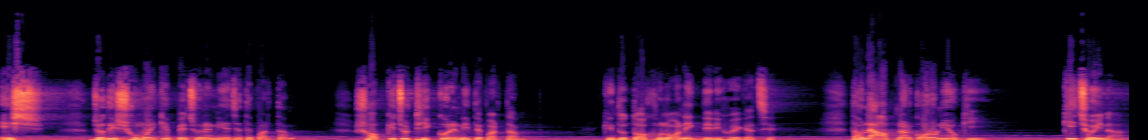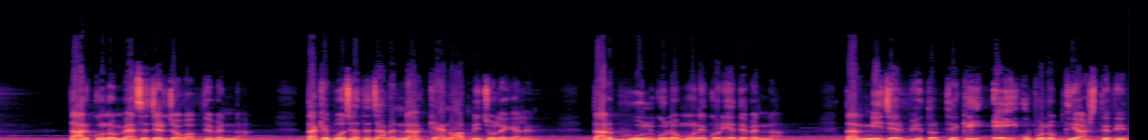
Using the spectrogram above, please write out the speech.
ইস, যদি সময়কে পেছনে নিয়ে যেতে পারতাম সব কিছু ঠিক করে নিতে পারতাম, কিন্তু তখন অনেক দেরি হয়ে গেছে। তাহলে আপনার করণীয় কি? কিছুই না। তার কোনো মেসেজের জবাব দেবেন না। তাকে বোঝাতে যাবেন না কেন আপনি চলে গেলেন। তার ভুলগুলো মনে করিয়ে দেবেন না। তার নিজের ভেতর থেকেই এই উপলব্ধি আসতে দিন।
